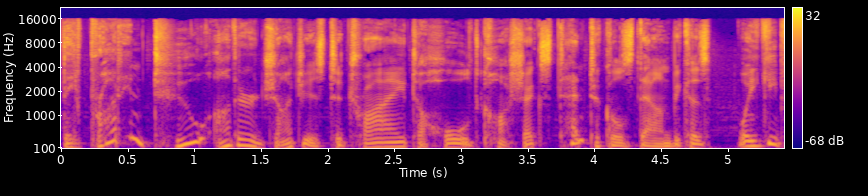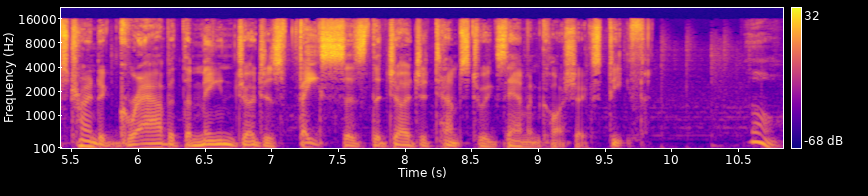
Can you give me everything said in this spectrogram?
They've brought in two other judges to try to hold Khoshekh's tentacles down because, well, he keeps trying to grab at the main judge's face as the judge attempts to examine Khoshekh's teeth. Oh,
